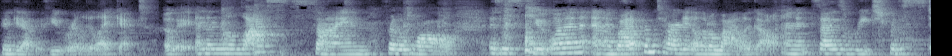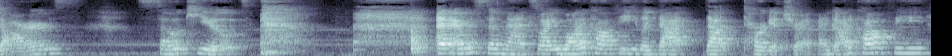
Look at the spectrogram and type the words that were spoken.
pick it up if you really like it. Okay, and then the last sign for the wall is this cute one, and I bought it from Target a little while ago, and it says "Reach for the stars." So cute. and I was so mad. So I bought a coffee like that that Target trip. I got a coffee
